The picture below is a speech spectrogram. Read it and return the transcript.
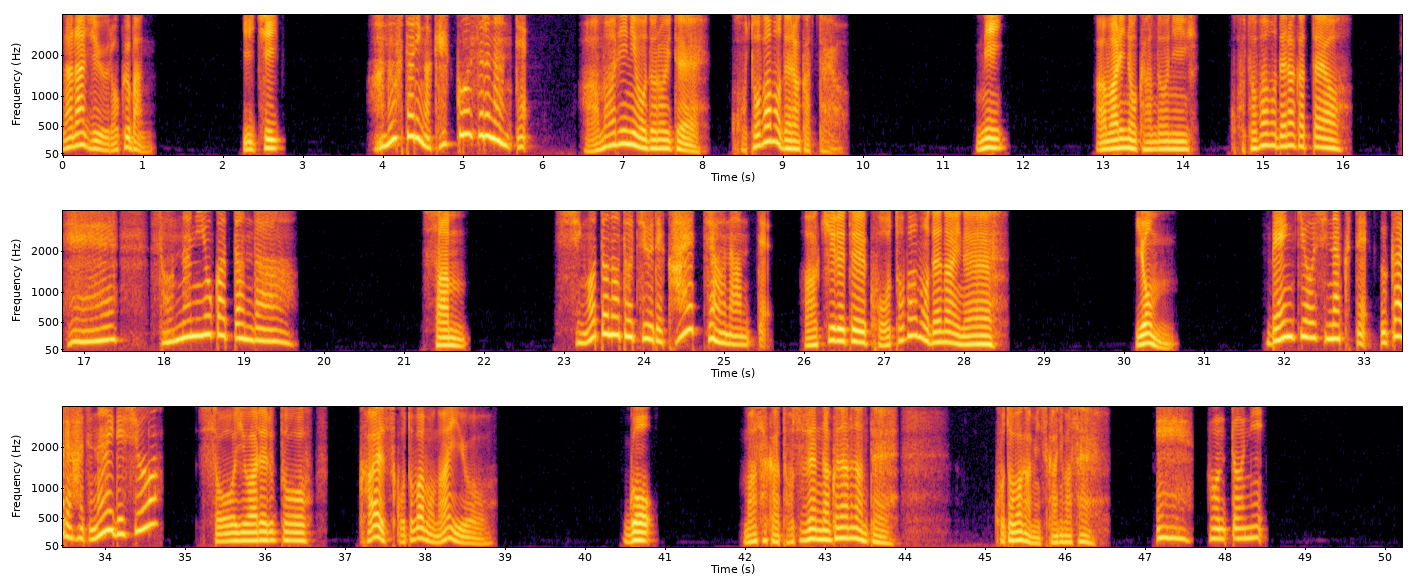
76番。1、あの二人が結婚するなんて。あまりに驚いて言葉も出なかったよ。2、あまりの感動に言葉も出なかったよ。へえ、そんなに良かったんだ。3、仕事の途中で帰っちゃうなんて。呆れて言葉も出ないね。4、勉強しなくて受かるはずないでしょ？そう言われると返す言葉もないよ。5、まさか突然亡くなるなんて言葉が見つかりません。ええ、本当に。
